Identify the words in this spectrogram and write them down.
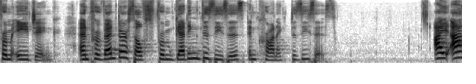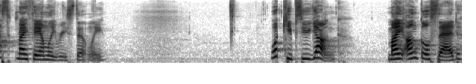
from aging and prevent ourselves from getting diseases and chronic diseases. I asked my family recently, What keeps you young? My uncle said,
